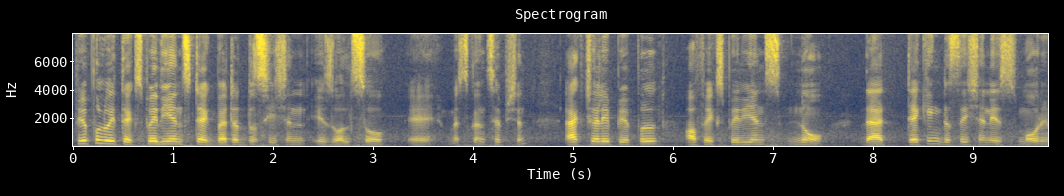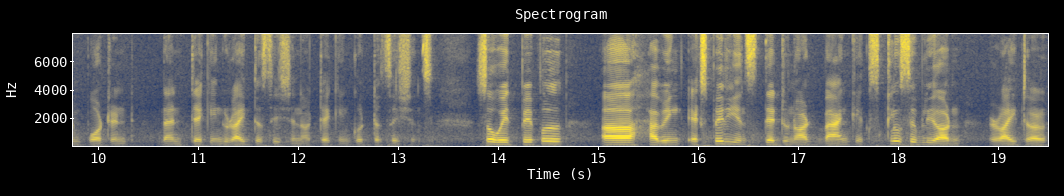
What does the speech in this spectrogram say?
People with experience take better decision is also a misconception. Actually, people of experience know that taking decision is more important than taking right decision or taking good decisions. So, with people uh, having experience, they do not bank exclusively on right or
